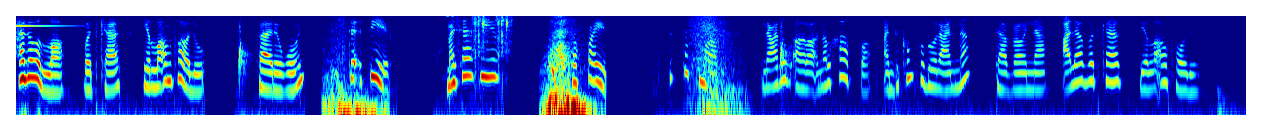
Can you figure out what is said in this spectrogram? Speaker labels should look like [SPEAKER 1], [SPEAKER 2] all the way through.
[SPEAKER 1] هلا والله بودكاست يلا انفالو فارغون. تأثير. مشاهير. تصعيد. استثمار. نعرض آرائنا الخاصة. عندكم فضول عنا؟ تابعونا على بودكاست يلا انفولو.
